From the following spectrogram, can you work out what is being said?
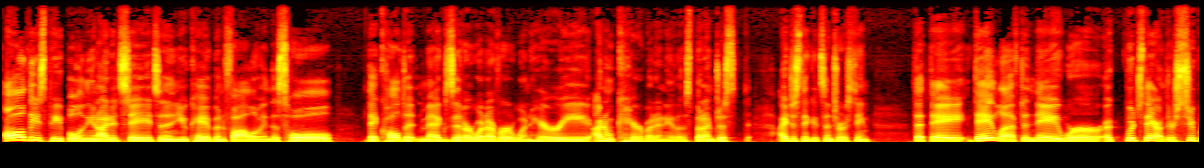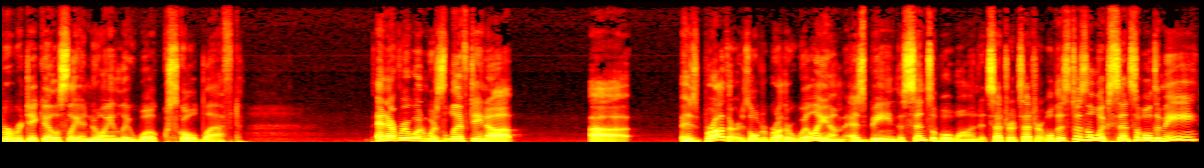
all these people in the United States and the UK have been following this whole. They called it Megxit or whatever when Harry. I don't care about any of this, but I'm just. I just think it's interesting that they they left and they were uh, which they are they're super ridiculously annoyingly woke scold left and everyone was lifting up uh his brother his older brother william as being the sensible one et cetera et cetera well this doesn't look sensible to me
